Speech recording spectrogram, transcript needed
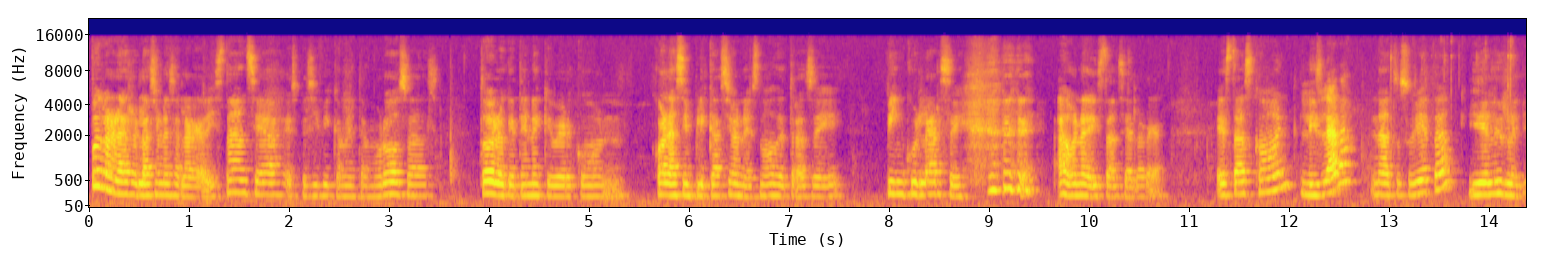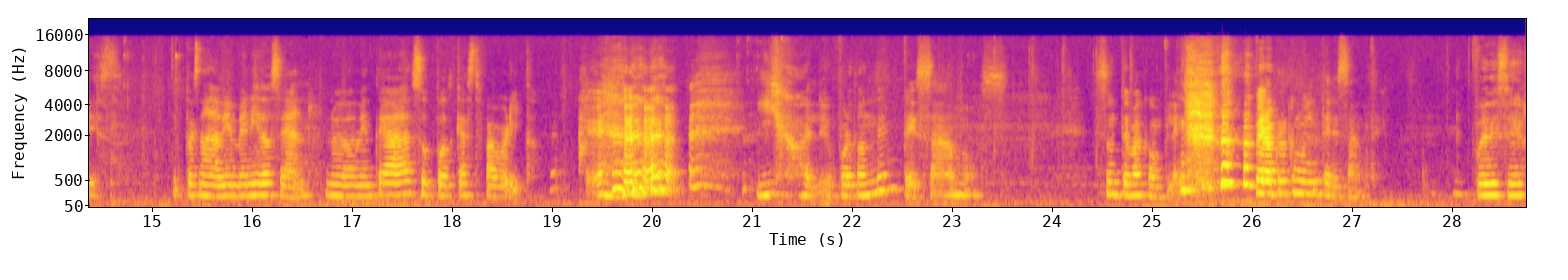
pues bueno, las relaciones a larga distancia, específicamente amorosas, todo lo que tiene que ver con, con las implicaciones, ¿no? Detrás de vincularse a una distancia larga. Estás con Liz Lara, Nato Subieta Y Eli Reyes. y pues nada, bienvenidos sean nuevamente a su podcast favorito. Híjole, ¿por dónde empezamos? Es un tema complejo, pero creo que muy interesante. Puede ser.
